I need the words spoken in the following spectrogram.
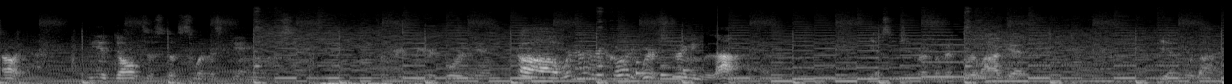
Oh yeah. The adultest of swimmest games. We record again. Uh, we're not recording. We're streaming live. Yes, not meant for live yet. yeah, we're live.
